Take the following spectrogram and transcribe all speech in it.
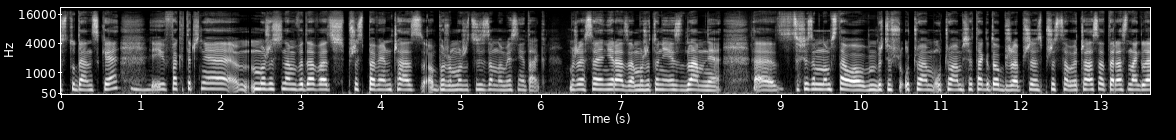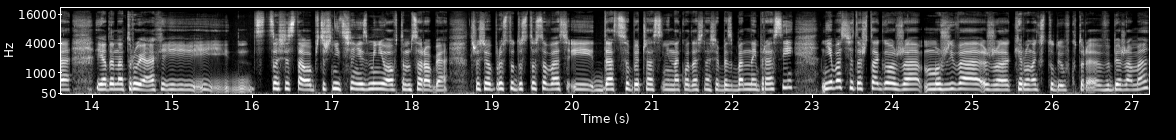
studenckie. I faktycznie może się nam wydawać przez pewien czas, o Boże, może coś ze mną jest nie tak, może ja sobie nie radzę, może to nie jest dla mnie, e, co się ze mną stało, przecież uczyłam, uczyłam się tak dobrze przez, przez cały czas, a teraz nagle jadę na trójach i, i co się stało, przecież nic się nie zmieniło w tym, co robię. Trzeba się po prostu dostosować i dać sobie czas i nie nakładać na siebie zbędnej presji. Nie bać się też tego, że możliwe, że kierunek studiów, który wybierzemy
